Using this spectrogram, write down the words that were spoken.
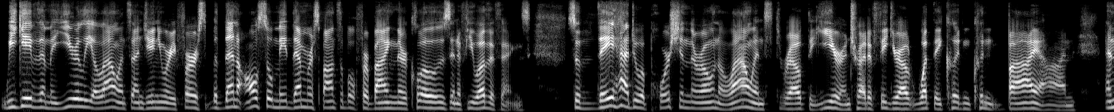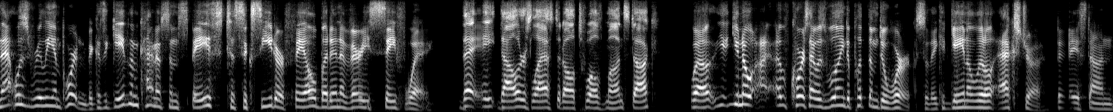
we gave them a yearly allowance on January 1st, but then also made them responsible for buying their clothes and a few other things. So they had to apportion their own allowance throughout the year and try to figure out what they could and couldn't buy on. And that was really important because it gave them kind of some space to succeed or fail, but in a very safe way. That $8 lasted all 12 months, Doc? Well, you, you know, I, of course, I was willing to put them to work so they could gain a little extra based on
